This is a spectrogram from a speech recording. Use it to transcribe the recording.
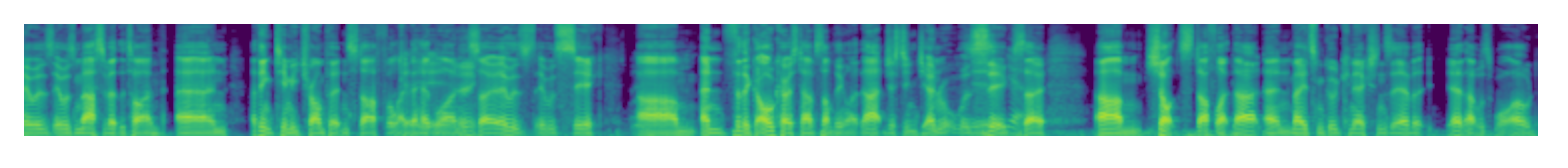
It was it was massive at the time, and I think Timmy Trumpet and stuff were like Okay, the yeah, yeah, headliners. yeah. So it was it was sick. Um, and for the Gold Coast to have something like that, just in general, was sick. So um, shot stuff like that and made some good connections there. But yeah, that was wild.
